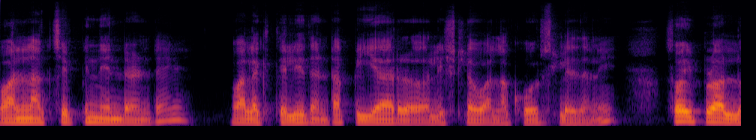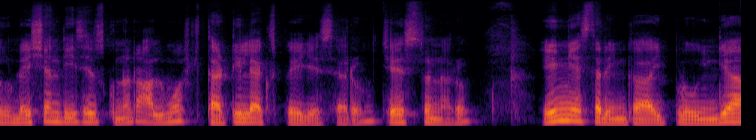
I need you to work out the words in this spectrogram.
వాళ్ళు నాకు చెప్పింది ఏంటంటే వాళ్ళకి తెలియదంట పిఆర్ లిస్ట్‌లో వాళ్ళ కోర్స్ లేదని. సో, ఇప్పుడు వాళ్ళు డెసిషన్ తీసేసుకున్నారు. ఆల్మోస్ట్ 30,00,000 పే చేశారు. చేస్తున్నారు. ఏం చేస్తారు ఇంకా ఇప్పుడు ఇండియా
